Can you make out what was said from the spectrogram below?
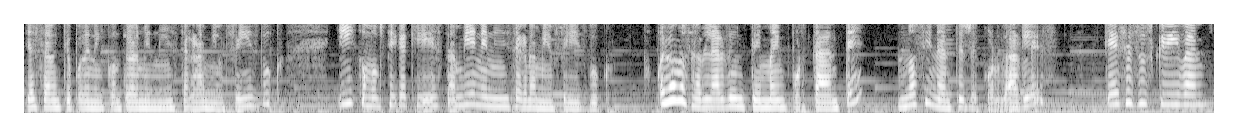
ya saben que pueden encontrarme en Instagram y en Facebook y como Psicaquies también en Instagram y en Facebook. Hoy vamos a hablar de un tema importante, no sin antes recordarles que se suscriban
